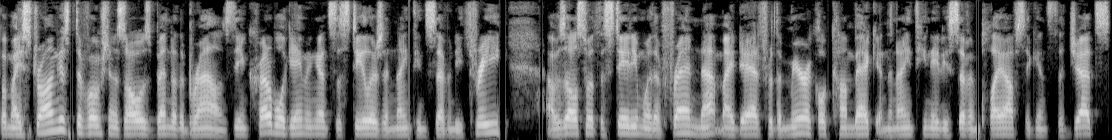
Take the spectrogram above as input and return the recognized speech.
But my strongest devotion has always been to the Browns. The incredible game against the Steelers in 1973. I was also also at the stadium with a friend, not my dad, for the miracle comeback in the 1987 playoffs against the Jets.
